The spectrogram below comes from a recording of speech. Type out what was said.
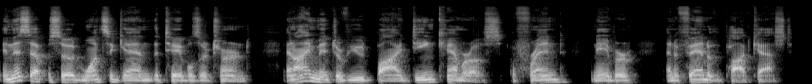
In this episode, once again, the tables are turned, and I'm interviewed by Dean Camaros, a friend, neighbor, and a fan of the podcast.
